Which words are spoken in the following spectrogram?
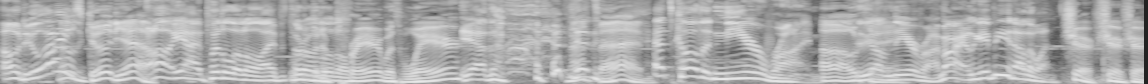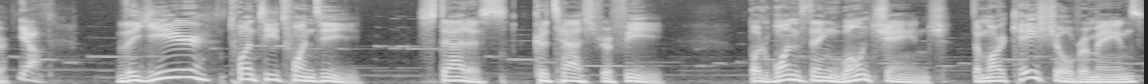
Oh, do I? That was good, yeah. Oh, yeah. I put a little. I throw a, little, a little prayer with where? Yeah, the, not bad. That's called a near rhyme. Oh, okay. A near rhyme. All right, well, give me another one. Sure, sure, sure. Yeah. The year 2020, status catastrophe. But one thing won't change: the Marquez Show remains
